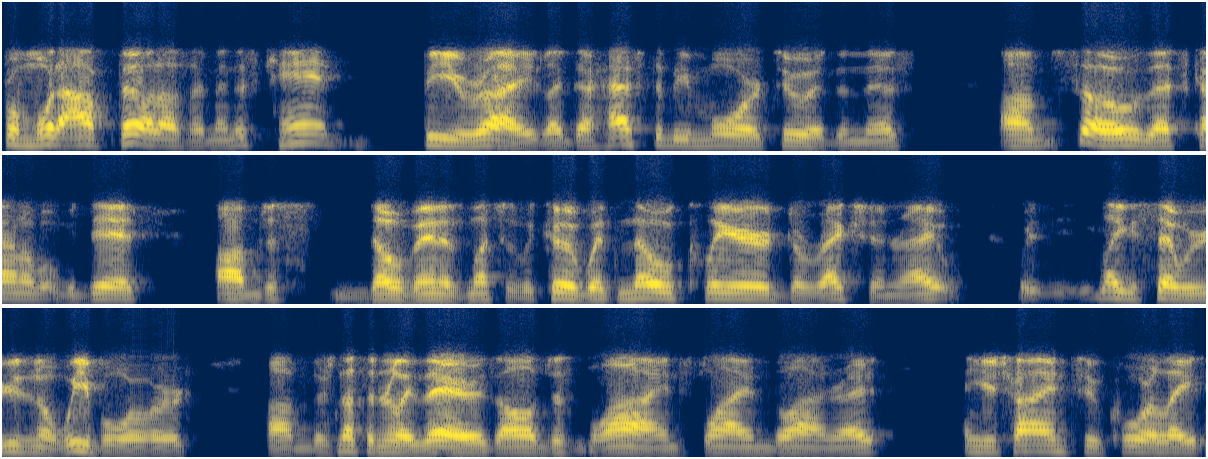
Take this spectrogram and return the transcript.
from what I felt, I was like, man, this can't be right. Like there has to be more to it than this. Um, so that's kind of what we did um, just dove in as much as we could with no clear direction, right? We, like you said, we were using a Wii board. Um, there's nothing really there. It's all just blind, flying blind, right? And you're trying to correlate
